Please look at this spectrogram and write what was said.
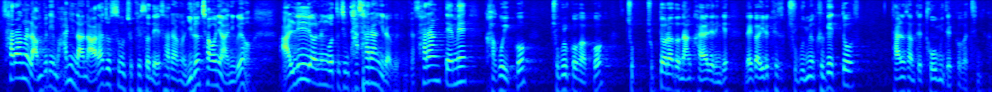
사랑을 남들이 많이 나는 알아줬으면 좋겠어 내 사랑을 이런 차원이 아니고요. 알리려는 것도 지금 다 사랑이라고요. 그러니까 사랑 때문에 가고 있고 죽을 것 같고 죽, 죽더라도 난 가야 되는 게 내가 이렇게 해서 죽으면 그게 또 다른 사람한테 도움이 될 것 같으니까.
